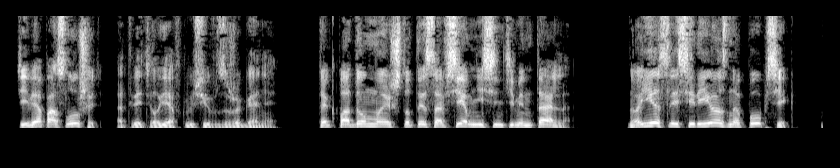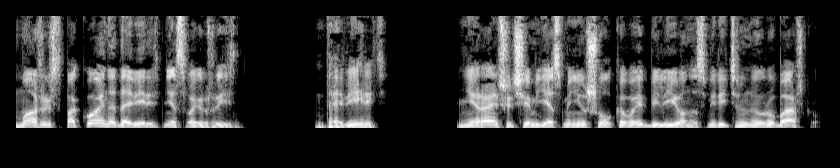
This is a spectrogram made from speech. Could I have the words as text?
Тебя послушать, ответил я, включив зажигание. Так подумаешь, что ты совсем не сентиментальна. Но если серьезно, пупсик, можешь спокойно доверить мне свою жизнь. Доверить? Не раньше, чем я сменю шелковое белье на смирительную рубашку.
